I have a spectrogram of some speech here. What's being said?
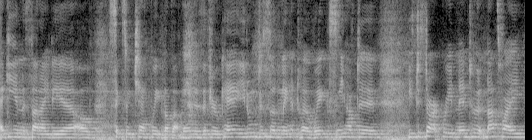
again, it's that idea of six week check, waking up that morning if you're okay. You don't just suddenly hit twelve weeks. You have to you have to start grading into it, and that's why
